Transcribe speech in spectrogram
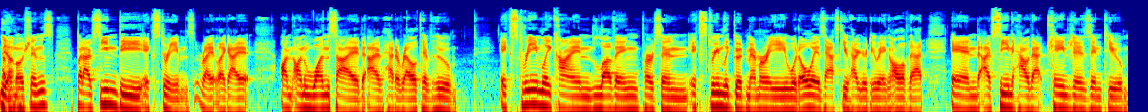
of Yeah. emotions. But I've seen the extremes, right? Like I on on one side, I've had a relative who extremely kind, loving person, extremely good memory, would always ask you how you're doing, all of that. And I've seen how that changes into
